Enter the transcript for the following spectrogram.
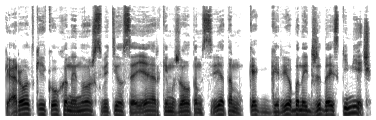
Короткий кухонный нож светился ярким желтым светом, как грёбаный джедайский меч.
